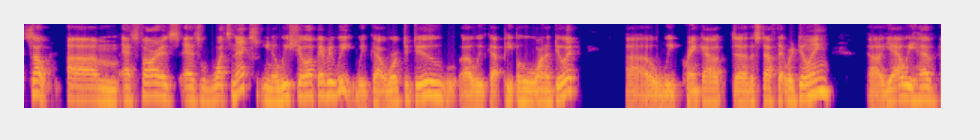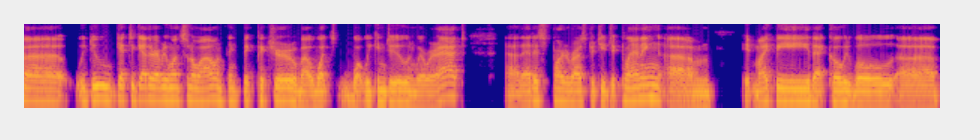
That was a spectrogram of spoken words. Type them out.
so um, as far as as what's next, you know, we show up every week. We've got work to do. Uh, we've got people who want to do it. Uh, we crank out uh, the stuff that we're doing. Uh, yeah, we have uh, we do get together every once in a while and think big picture about what what we can do and where we're at. Uh, that is part of our strategic planning. Um, it might be that COVID will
